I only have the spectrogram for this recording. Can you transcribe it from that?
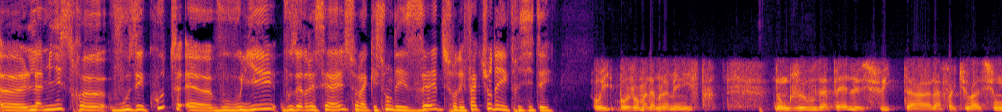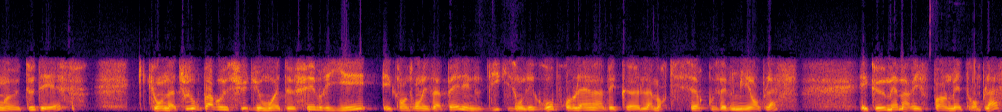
euh, la ministre vous écoute. Vous vouliez vous adresser à elle sur la question des aides sur les factures d'électricité. Oui, bonjour Madame la Ministre. Donc je vous appelle suite à la facturation euh, d'EDF qu'on n'a toujours pas reçue du mois de février et quand on les appelle, ils nous disent qu'ils ont des gros problèmes avec euh, l'amortisseur que vous avez mis en place et qu'eux-mêmes n'arrivent pas à le mettre en place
